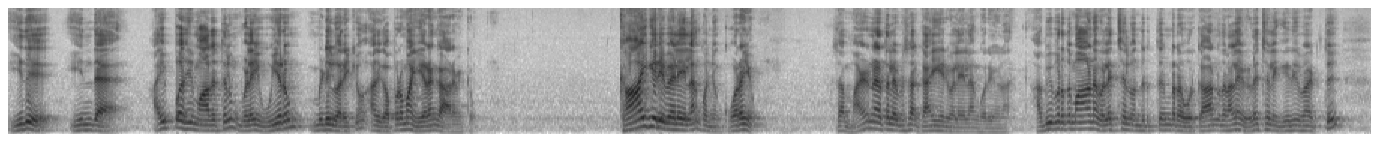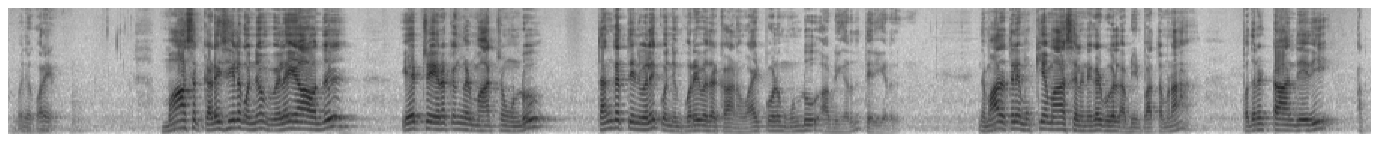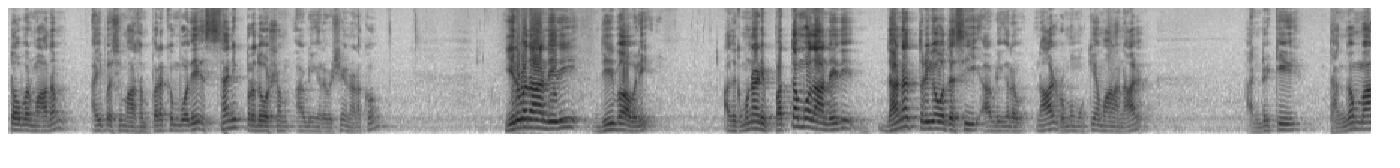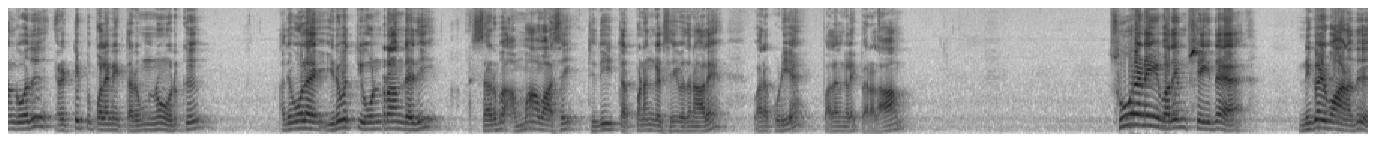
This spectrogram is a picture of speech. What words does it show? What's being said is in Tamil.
இது இந்த ஐப்பசி மாதத்திலும் விலை உயரும் மிடில் வரைக்கும் அதுக்கப்புறமா இறங்க ஆரம்பிக்கும். காய்கறி விலையெல்லாம் கொஞ்சம் குறையும். சார் மழை நேரத்தில் எப்படி சார் காய்கறி விலையெல்லாம் குறையும்னா அபிவிருத்தமான விளைச்சல் வந்துடுதுன்ற ஒரு காரணத்தினாலே விளைச்சலை எடுத்து கொஞ்சம் குறையும். மாத கடைசியில் கொஞ்சம் விலையாக வந்து ஏற்ற இறக்கங்கள் மாற்றம் உண்டு. தங்கத்தின் விலை கொஞ்சம் குறைவதற்கான வாய்ப்புகளும் உண்டு அப்படிங்கிறது தெரிகிறது. இந்த மாதத்திலே முக்கியமாக சில நிகழ்வுகள் அப்படின்னு பார்த்தோம்னா பதினெட்டாம் தேதி அக்டோபர் மாதம் ஐப்பசி மாதம் பிறக்கும்போதே சனி பிரதோஷம் அப்படிங்கிற விஷயம் நடக்கும். இருபதாம் தேதி தீபாவளி அதுக்கு முன்னாடி பத்தொம்போதாம் தேதி தனத்ரியோதசி அப்படிங்கிற நாள் ரொம்ப முக்கியமான நாள். அன்றைக்கு தங்கம் வாங்குவது இரட்டிப்பு பலனை தரும்னு இருக்குது அதுபோல் இருபத்தி ஒன்றாம் தேதி சர்வ அமாவாசை திதி தர்ப்பணங்கள் செய்வதனாலே வரக்கூடிய பலன்களை பெறலாம். சூரனை வதம் செய்த நிகழ்வானது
